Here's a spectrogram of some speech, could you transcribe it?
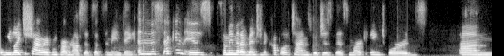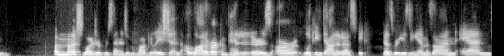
we like to shy away from carbon offsets that's the main thing and then the second is something that i've mentioned a couple of times which is this marketing towards um, a much larger percentage of the population a lot of our competitors are looking down at us because we're using amazon and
